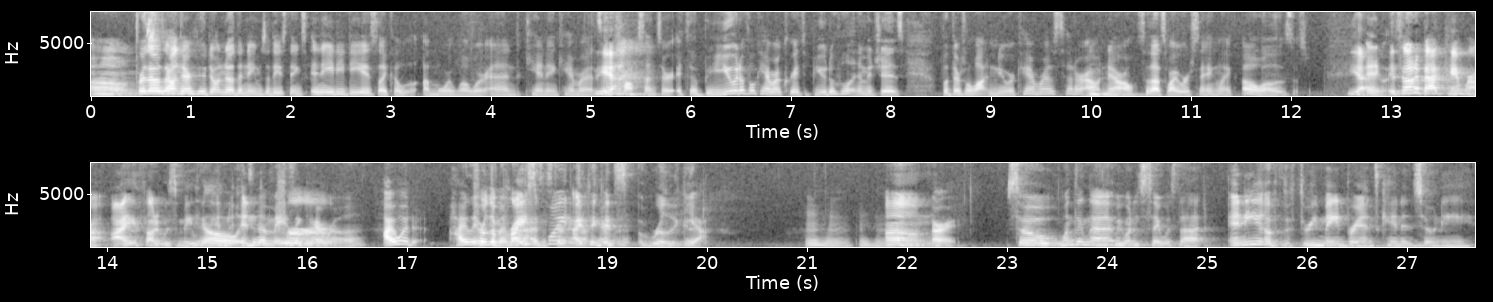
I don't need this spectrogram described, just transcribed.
Um, For so those out one- there who don't know the names of these things, an 80D is like a, a more lower end Canon camera. It's Yeah. a crop sensor. It's a beautiful camera, creates beautiful images, but there's a lot newer cameras that are out Mm-hmm. now. So that's why we're saying like, oh well, is this is yeah, anyway. it's not a bad camera. I thought it was amazing. no, and- it's an amazing for- camera. I would highly For the price point, I think camera. it's really good. yeah. Mm-hmm. mm-hmm. Um, All right. So one thing that we wanted to say was that any of the three main brands, Canon, Sony,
